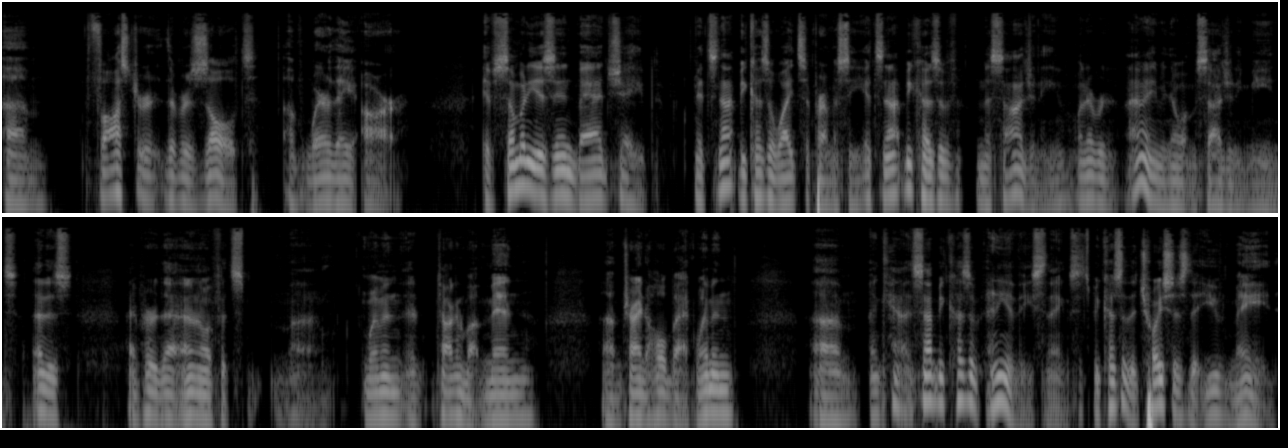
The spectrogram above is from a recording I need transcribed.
um, foster the result of where they are. If somebody is in bad shape, it's not because of white supremacy. It's not because of misogyny. Whatever. I don't even know what misogyny means. That is, I've heard that. I don't know if it's uh, women talking about men um, trying to hold back women. Um, and it's not because of any of these things. It's because of the choices that you've made.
